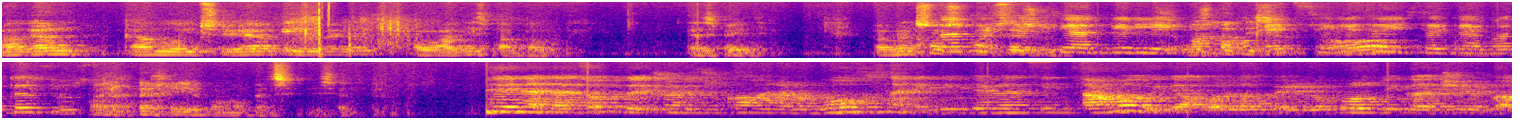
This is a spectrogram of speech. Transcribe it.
მაგრამ გამოიწვია პირველი ოვადის პათოლოგია. ეს მეტი. რომელიც სტატისტიკი ადგილი იყო მოკეცილი და ისე დებოდა ზუსტად. აი, იყო მოკეცილი ისეთი. იმდენად აწოვდა ჩვენი ზღვანა რომ მოხსენით იმდენად წინ წამოვიდა ყველაფერი როგორი გაჩერება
